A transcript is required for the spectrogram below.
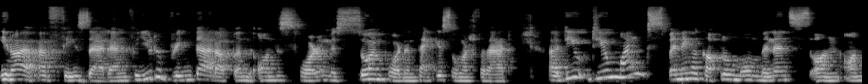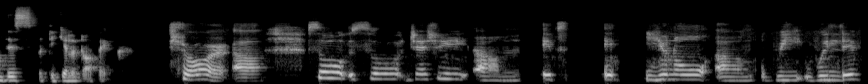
you know I've, I've, faced that. And for you to bring that up on, on this forum is so important. Thank you so much for that. Uh, do you do you mind spending a couple of more minutes on on this particular topic? Sure. Uh, so, so Jayashree, um, it's you know um, we we live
